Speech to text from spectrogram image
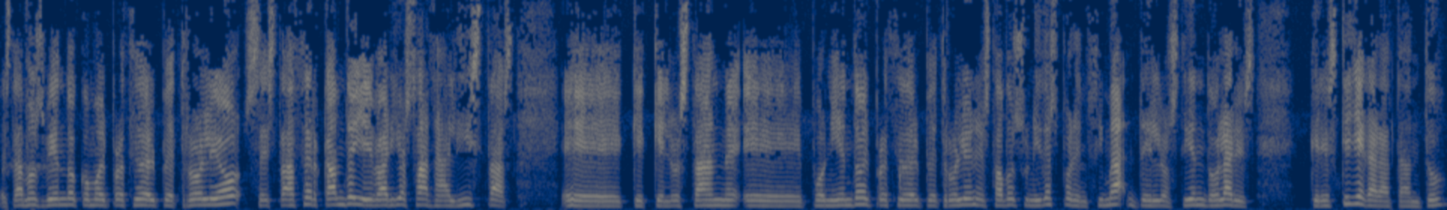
estamos viendo cómo el precio del petróleo se está acercando y hay varios analistas eh, que, que, lo están eh, poniendo el precio del petróleo en Estados Unidos por encima de los 100 dólares. ¿Crees que llegará tanto?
